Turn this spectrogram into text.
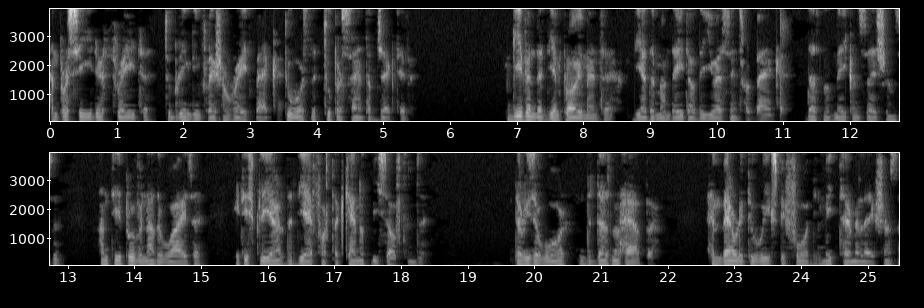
and proceed straight to bring the inflation rate back towards the 2% objective. Given that the employment, the other mandate of the US Central Bank, does not make concessions, until proven otherwise, it is clear that the effort cannot be softened. There is a war that does not help, and barely two weeks before the midterm elections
